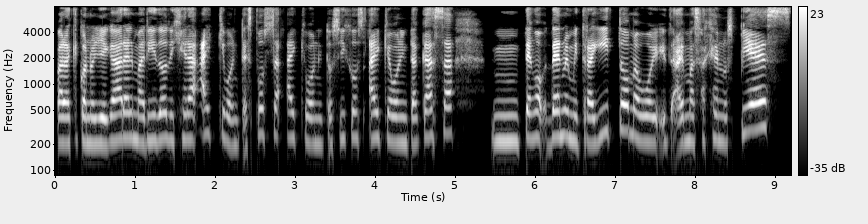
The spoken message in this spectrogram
para que cuando llegara el marido dijera, ay, qué bonita esposa, ay, qué bonitos hijos, ay, qué bonita casa, mm, tengo, denme mi traguito, me voy, hay masaje en los pies,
